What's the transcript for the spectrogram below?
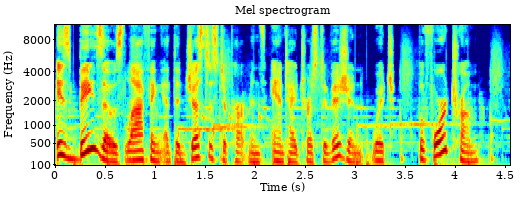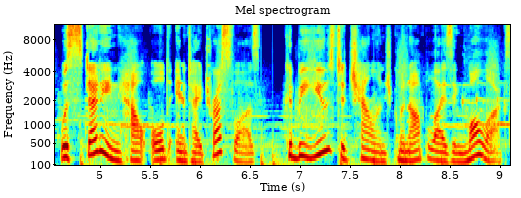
Is Bezos laughing at the Justice Department's antitrust division, which, before Trump, was studying how old antitrust laws could be used to challenge monopolizing Molochs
